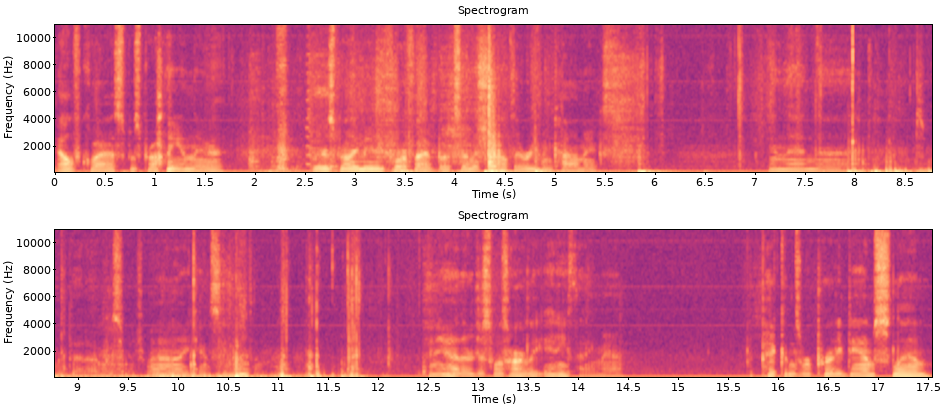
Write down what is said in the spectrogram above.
ElfQuest was probably in there. So there's probably maybe four or five books on the shelf that were even comics. And then, uh, just move that much. Well, no, you can't see nothing. And yeah, there just was hardly anything, man. The pickings were pretty damn slim.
